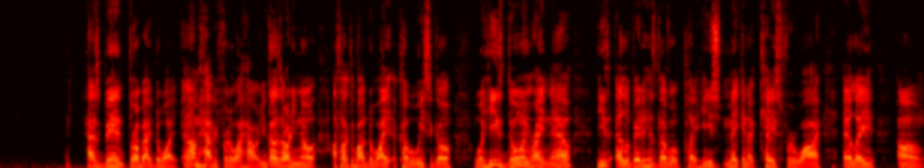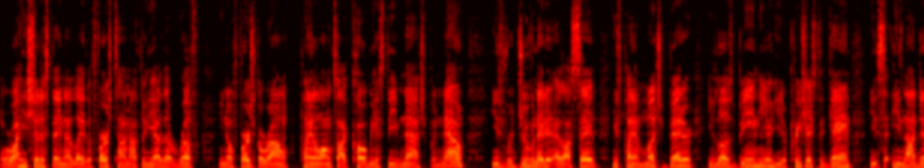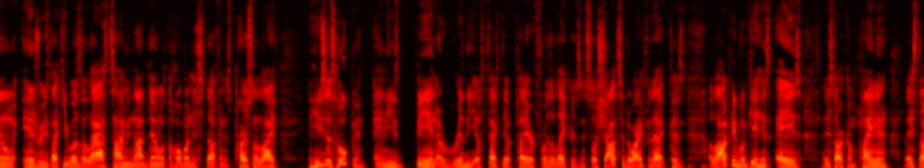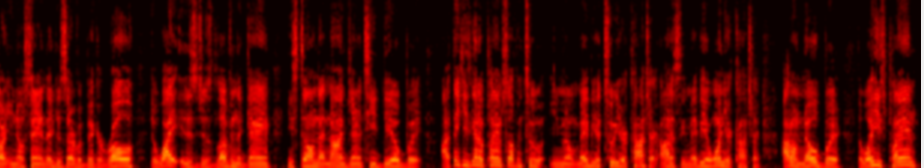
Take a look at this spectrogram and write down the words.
has been throwback Dwight. And I'm happy for Dwight Howard. You guys already know I talked about Dwight a couple weeks ago. What he's doing right now, he's elevated his level of play. He's making a case for why LA um, or why he should have stayed in LA the first time after he had that rough, you know, first go round playing alongside Kobe and Steve Nash. But now he's rejuvenated, as I said. He's playing much better. He loves being here. He appreciates the game. He's he's not dealing with injuries like he was the last time. He's not dealing with a whole bunch of stuff in his personal life. And he's just hooping and he's being a really effective player for the Lakers. And so shout out to Dwight for that because a lot of people get his age, they start complaining, they start, you know, saying they deserve a bigger role. Dwight is just loving the game. He's still on that non-guaranteed deal, but I think he's gonna play himself into, you know, maybe a two-year contract. Honestly, maybe a one-year contract. I don't know, but the way he's playing,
